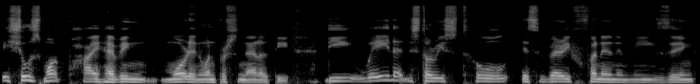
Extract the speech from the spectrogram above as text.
it shows Maud Pie having more than one personality. The way that the story is told is very fun and amazing,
